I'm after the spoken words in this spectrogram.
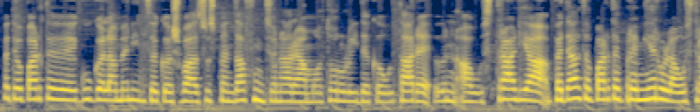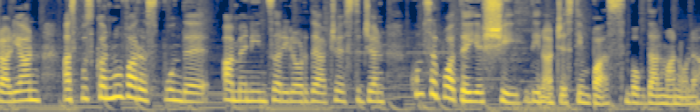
Pe de o parte, Google amenință că își va suspenda funcționarea motorului de căutare în Australia. Pe de altă parte, premierul australian a spus că nu va răspunde amenințărilor de acest gen. Cum se poate ieși din acest impas, Bogdan Manula?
